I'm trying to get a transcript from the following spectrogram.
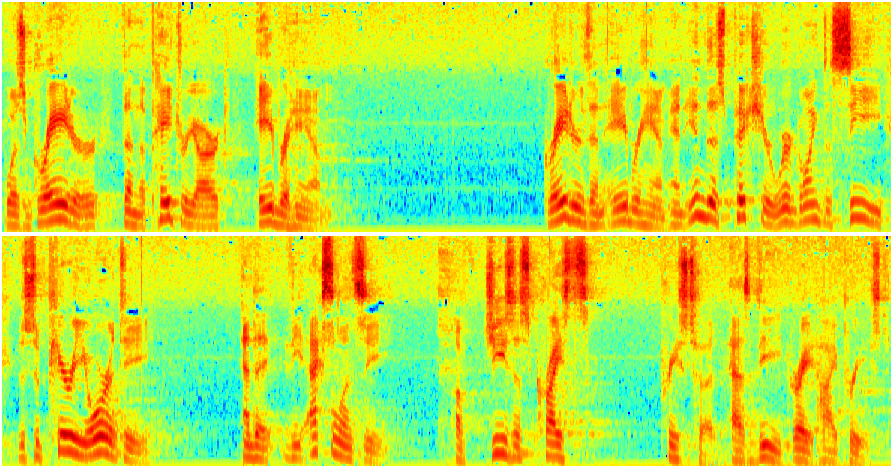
was greater than the patriarch Abraham. Greater than Abraham. And in this picture, we're going to see the superiority and the, the excellency of Jesus Christ's priesthood as the great high priest.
